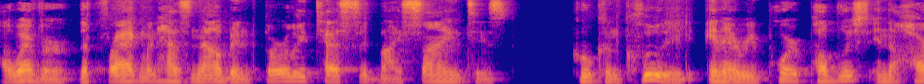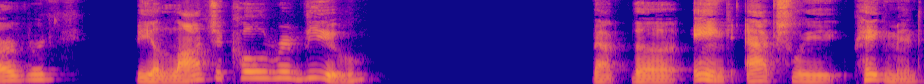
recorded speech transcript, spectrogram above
However, the fragment has now been thoroughly tested by scientists who concluded in a report published in the Harvard Theological Review that the ink, actually pigment,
